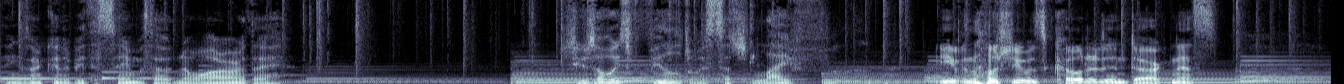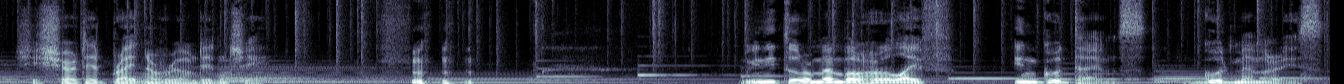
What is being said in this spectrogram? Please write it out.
Things aren't going to be the same without Noir, are they? She was always filled with such life. Even though she was coated in darkness, she sure did brighten a room, didn't she? we need to remember her life in good times, good memories,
